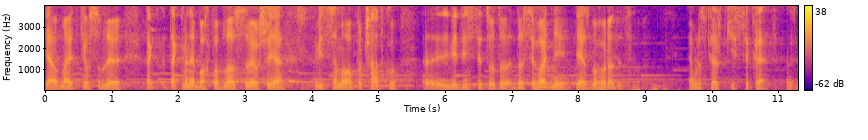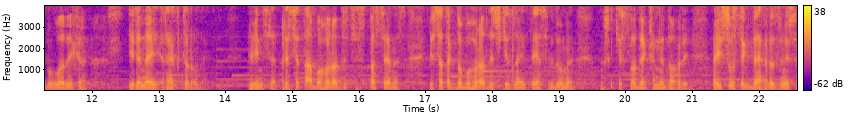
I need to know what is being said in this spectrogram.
Я маю таке особливе. Так, так мене Бог поблагословив, що я від самого початку, е, від інституту до сьогодні я з Богородицею. Я вам розкажу такий секрет. У нас був владика Іриней ректором. І він все, Пресвята Богородиці, спаси нас. І все так до Богородички, знаєте, я собі думаю, ну що якийсь владика недобрий. А Ісусик де, розумієш?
